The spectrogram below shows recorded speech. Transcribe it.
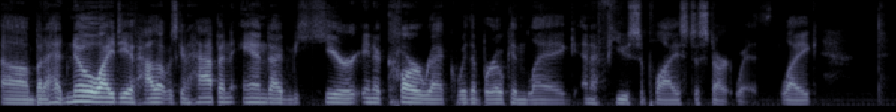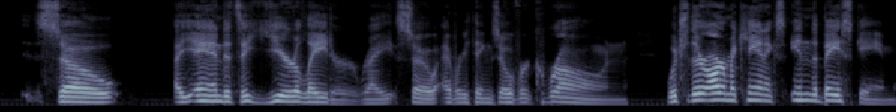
Uh, but I had no idea of how that was going to happen, and I'm here in a car wreck with a broken leg and a few supplies to start with. Like, so, and it's a year later, right? So everything's overgrown, which there are mechanics in the base game.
